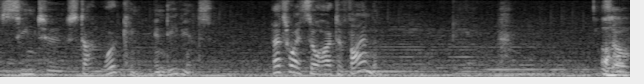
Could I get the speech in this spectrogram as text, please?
seem to stop working in Deviants. That's why it's so hard to find them. Aha. So,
